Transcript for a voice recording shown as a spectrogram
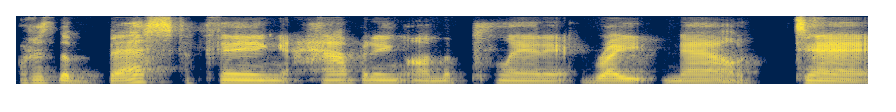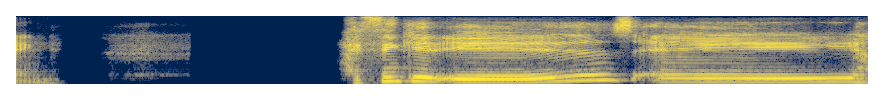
What is the best thing happening on the planet right now? Dang. I think it is a,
